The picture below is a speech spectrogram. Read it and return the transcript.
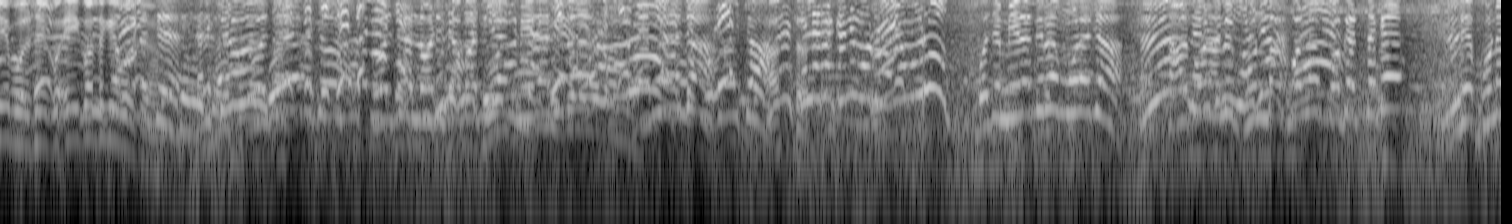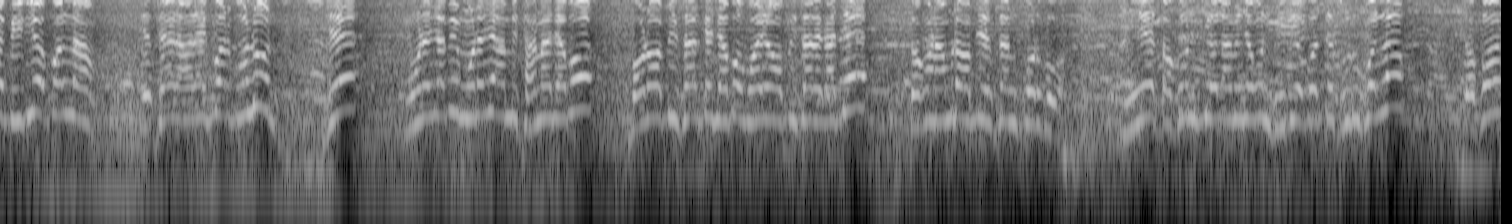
কে বলছে? এই কথা কে বলছে? বলছে লরি চাপা দিয়ে মেরে দিবে। মরে যা বলছে মেরে দিবে মরে যা। তারপর আমি ফোন বার করলাম পকেট থেকে। ফোনে ভিডিও করলাম। যে স্যার আরেকবার বলুন যে মরে যাবি মরে যা আমি থানা যাব বড় অফিসারকে যাব বড় অফিসারের কাছে তখন আমরা অবজেকশন করব। নিয়ে তখন কি হলো আমি যখন ভিডিও করতে শুরু করলাম তখন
